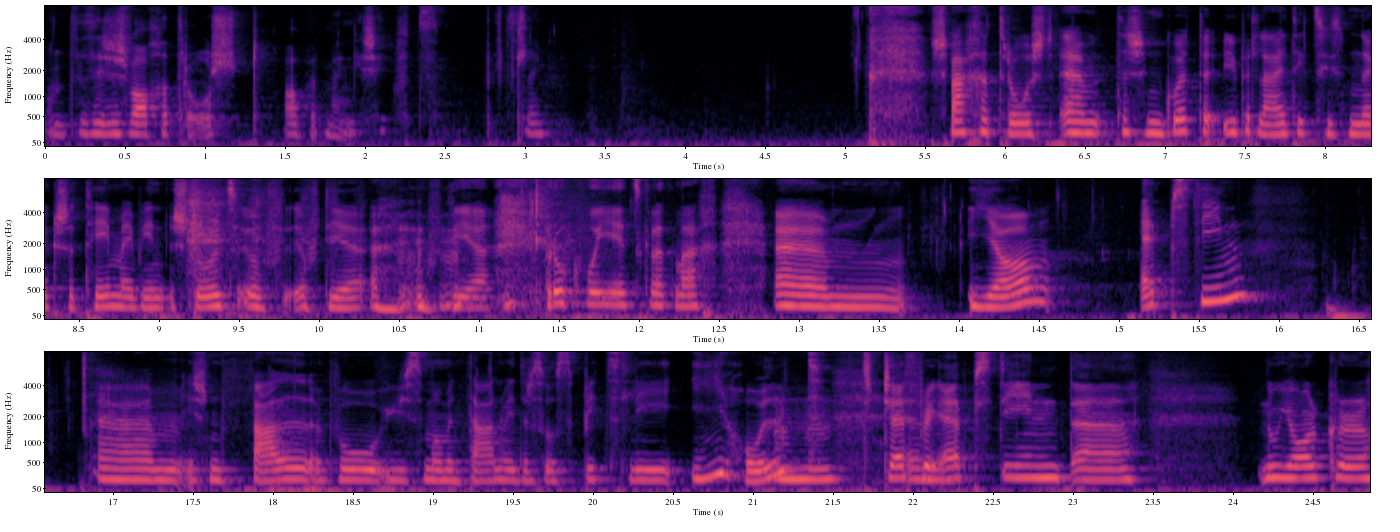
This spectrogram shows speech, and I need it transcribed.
und das ist ein schwacher Trost, aber manchmal hilft es ein bisschen. Schwacher Trost. Ähm, das ist eine gute Überleitung zu unserem nächsten Thema. Ich bin stolz auf, auf, die, äh, auf die Brücke, die ich jetzt gerade mache. Ähm, ja, Epstein ähm, ist ein Fall, der uns momentan wieder so ein bisschen einholt. Mhm. Jeffrey Ähm. Epstein, der New Yorker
